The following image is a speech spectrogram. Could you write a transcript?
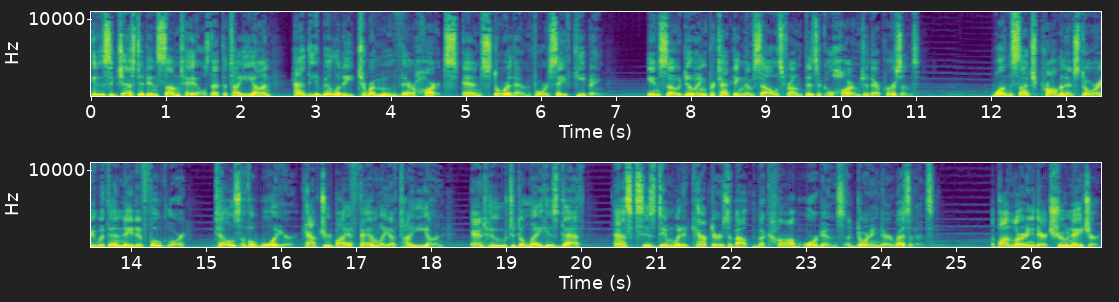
it is suggested in some tales that the Tahian had the ability to remove their hearts and store them for safekeeping, in so doing protecting themselves from physical harm to their persons. One such prominent story within native folklore tells of a warrior captured by a family of Taiyuan and who, to delay his death, asks his dim-witted captors about the macabre organs adorning their residence. Upon learning their true nature,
